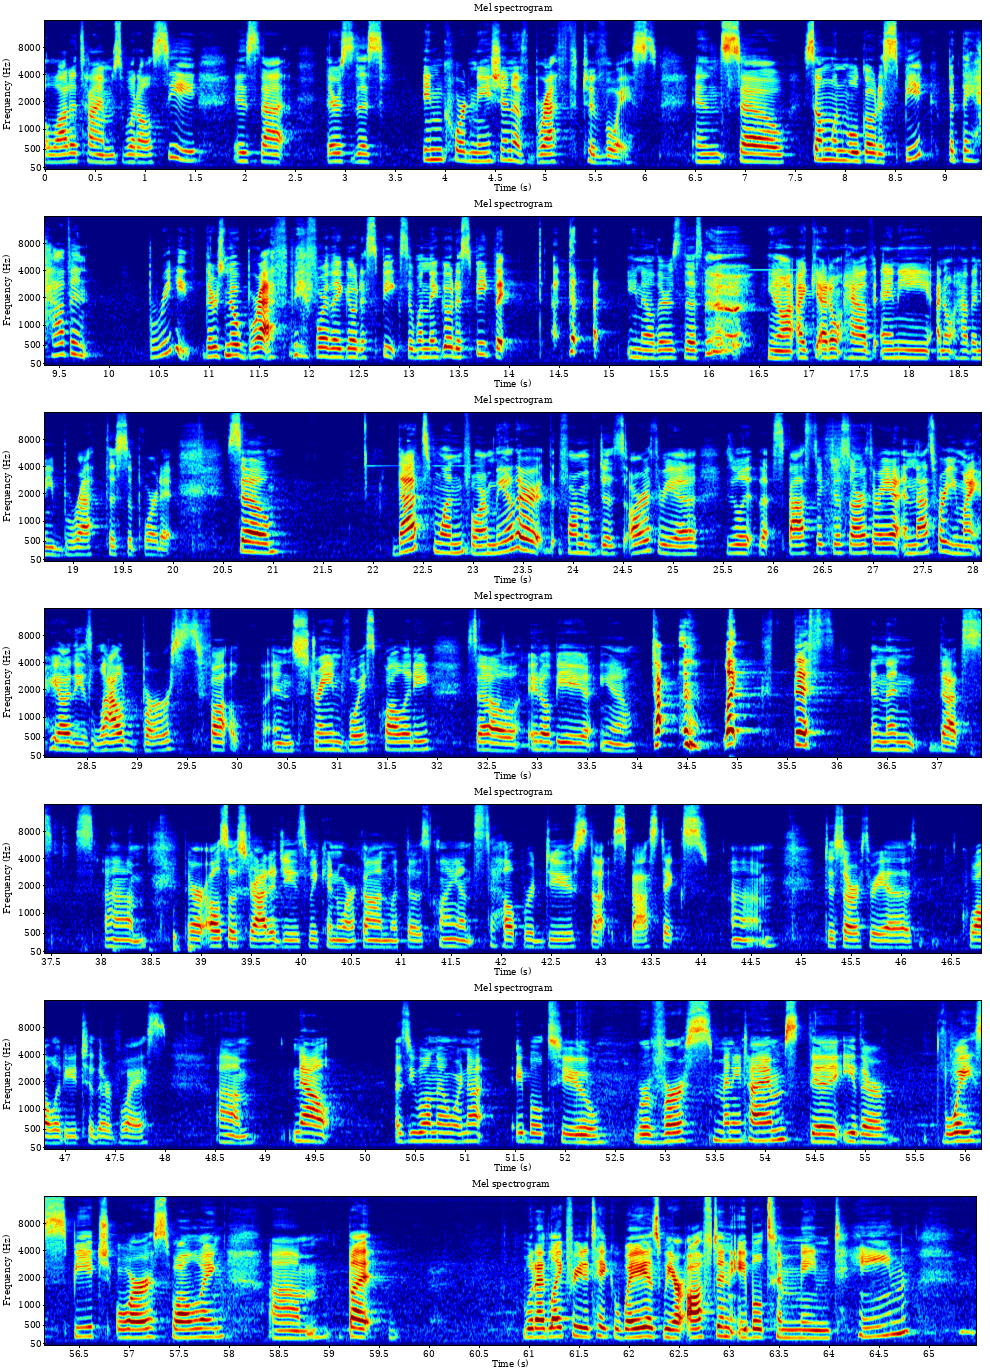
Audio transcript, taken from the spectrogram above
a lot of times what I'll see is that there's this incoordination of breath to voice. And so someone will go to speak, but they haven't breathed. There's no breath before they go to speak. So when they go to speak, they, you know, there's this, you know, I, I don't have any, I don't have any breath to support it. So that's one form. The other form of dysarthria is really that spastic dysarthria, and that's where you might hear these loud bursts and strained voice quality. So it'll be, you know, like this, and then that's. Um, there are also strategies we can work on with those clients to help reduce that spastic um, dysarthria quality to their voice. Um, now, as you well know, we're not able to reverse many times the either voice, speech, or swallowing. Um, but what I'd like for you to take away is we are often able to maintain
